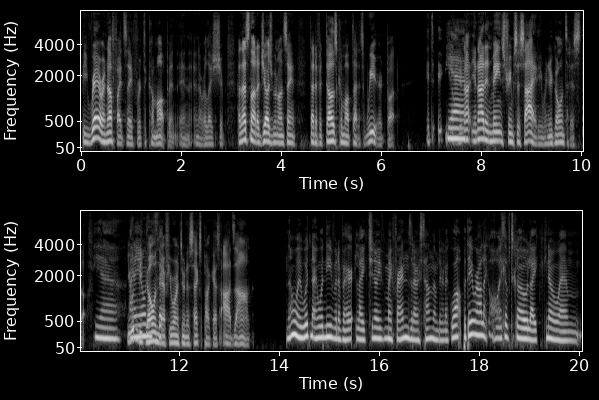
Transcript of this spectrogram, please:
be rare enough, I'd say, for it to come up in, in in a relationship. And that's not a judgment on saying that if it does come up, that it's weird. But it's it, Yeah. you're not you're not in mainstream society when you're going to this stuff. yeah, You wouldn't I be going there if you weren't doing a sex podcast. Odds on. No, I wouldn't. I wouldn't even have heard. Like, do you know, even my friends, and I was telling them, they're like, "What?" But they were all like, "Oh, I'd love to go." Like, you know, um,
